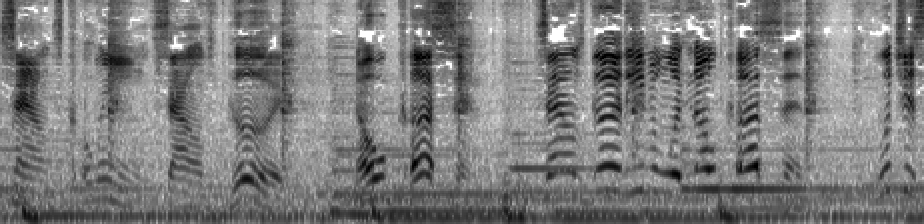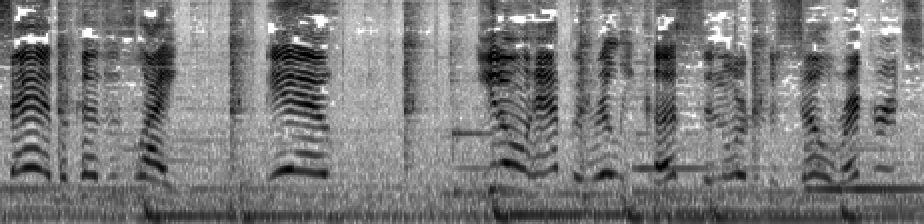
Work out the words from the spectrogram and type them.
sounds clean, sounds good, no cussing, even with no cussing which is sad because it's like, yeah, you don't have to really cuss in order to sell records,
